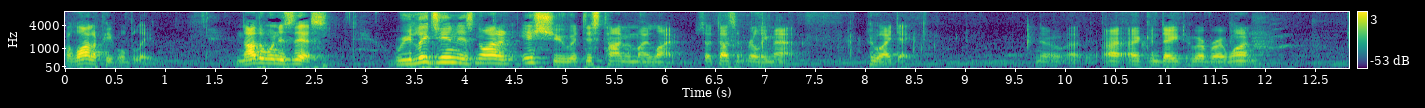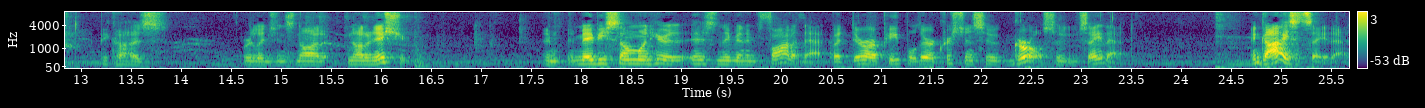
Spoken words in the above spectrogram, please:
A lot of people believe. Another one is this religion is not an issue at this time in my life, so it doesn't really matter who I date. You know, I, I can date whoever I want because religion's not, not an issue. And maybe someone here hasn't even thought of that, but there are people, there are Christians who, girls who say that, and guys that say that.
